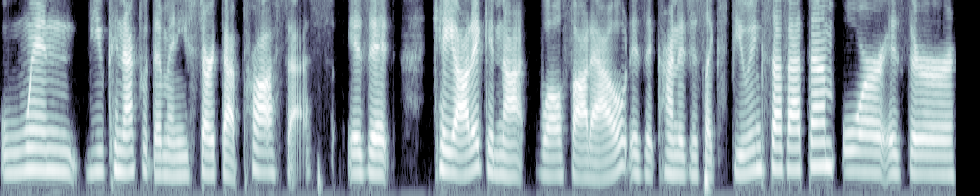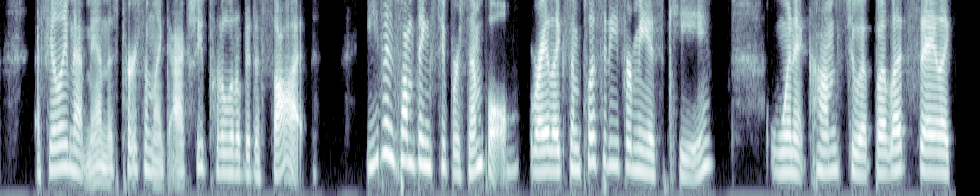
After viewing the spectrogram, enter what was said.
when you connect with them and you start that process is it chaotic and not well thought out? Is it kind of just like spewing stuff at them? Or is there a feeling that, man, this person like actually put a little bit of thought? Even something super simple, right? Like simplicity for me is key when it comes to it. But let's say like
